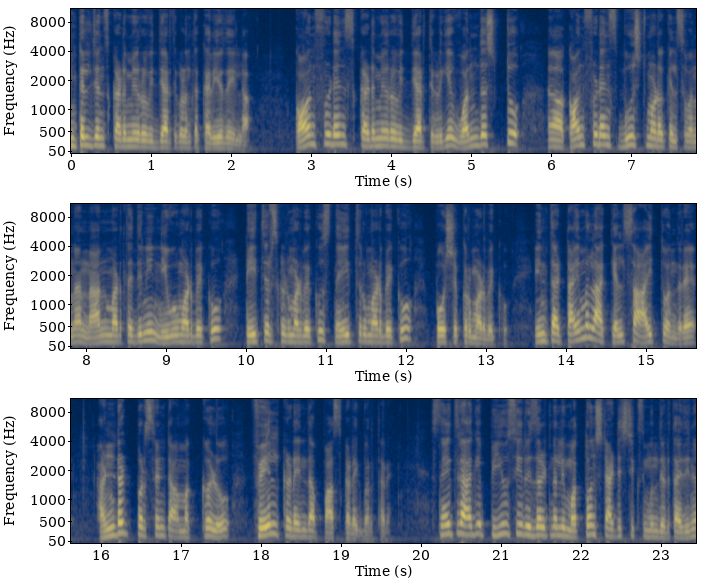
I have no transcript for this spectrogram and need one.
ಇಂಟೆಲಿಜೆನ್ಸ್ ಕಡಿಮೆ ಇರೋ ವಿದ್ಯಾರ್ಥಿಗಳು ಅಂತ ಕರೆಯೋದೇ ಇಲ್ಲ. ಕಾನ್ಫಿಡೆನ್ಸ್ ಕಡಿಮೆ ಇರೋ ವಿದ್ಯಾರ್ಥಿಗಳಿಗೆ ಒಂದಷ್ಟು ಕಾನ್ಫಿಡೆನ್ಸ್ ಬೂಸ್ಟ್ ಮಾಡೋ ಕೆಲಸವನ್ನು ನಾನು ಮಾಡ್ತಾ ಇದ್ದೀನಿ, ನೀವು ಮಾಡಬೇಕು ಟೀಚರ್ಸ್ಗಳು ಮಾಡಬೇಕು, ಸ್ನೇಹಿತರು ಮಾಡಬೇಕು ಪೋಷಕರು ಮಾಡಬೇಕು. ಇಂಥ ಟೈಮಲ್ಲಿ ಆ ಕೆಲಸ ಆಯಿತು ಅಂದರೆ ಹಂಡ್ರೆಡ್ ಪರ್ಸೆಂಟ್ ಆ ಮಕ್ಕಳು ಫೇಲ್ ಕಡೆಯಿಂದ ಪಾಸ್ ಕಡೆಗೆ ಬರ್ತಾರೆ. ಸ್ನೇಹಿತರೆ, ಹಾಗೆ ಪಿ ಯು ಸಿ ರಿಸಲ್ಟ್ನಲ್ಲಿ ಮತ್ತೊಂದು ಸ್ಟ್ಯಾಟಿಸ್ಟಿಕ್ಸ್ ಮುಂದಿಡ್ತಾ ಇದ್ದೀನಿ.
